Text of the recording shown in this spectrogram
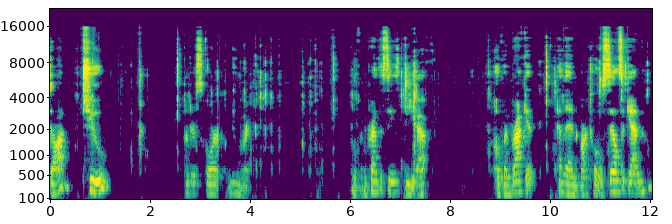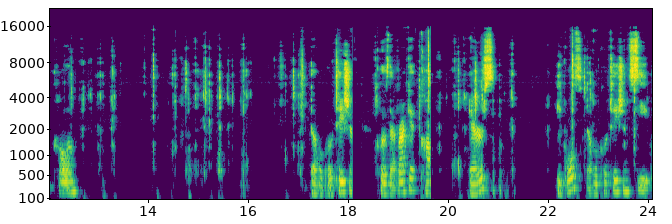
dot to underscore numeric. Open parentheses, df, open bracket, and then our total sales again, column, double quotation, close that bracket, comma, errors equals, double quotation, C-O-E-R-C-E,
